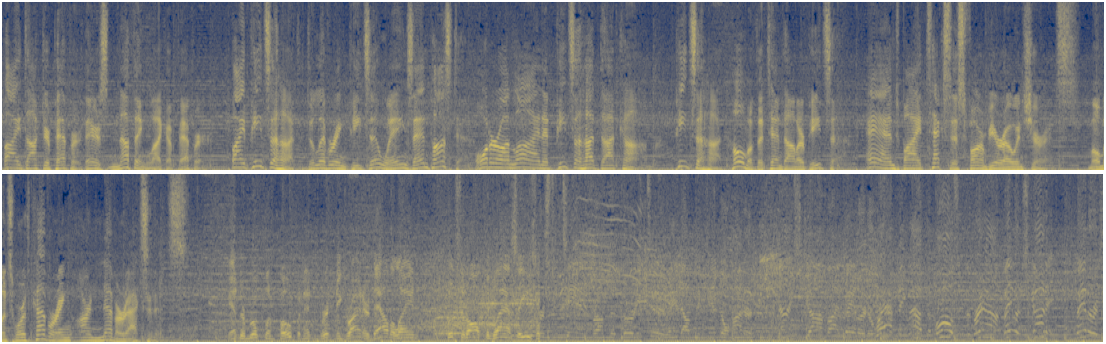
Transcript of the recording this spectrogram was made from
By Dr. Pepper, there's nothing like a pepper. By Pizza Hut, delivering pizza, wings, and pasta. Order online at pizzahut.com. Pizza Hut, home of the $10 pizza and by Texas Farm Bureau Insurance. Moments worth covering are never accidents. Into Brooklyn Pope and then Brittney Griner down the lane, puts it off the glass easy. First and 10 from the 32. Hand off to Kendall Hunter. Nice job by Baylor to wrap him up. The ball's in the ground. Baylor's got it. Baylor is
